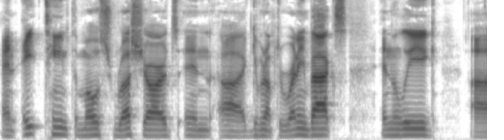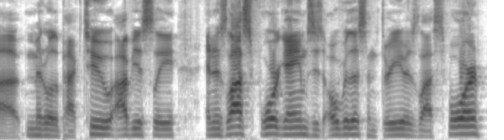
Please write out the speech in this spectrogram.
and 18th most rush yards in uh, given up to running backs in the league uh, middle of the pack two, obviously. In his last four games, he's over this in three of his last four,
